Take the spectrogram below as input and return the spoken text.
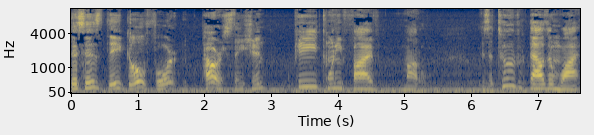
This is the GoFort Power Station P25 model. It's a 2000 watt,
